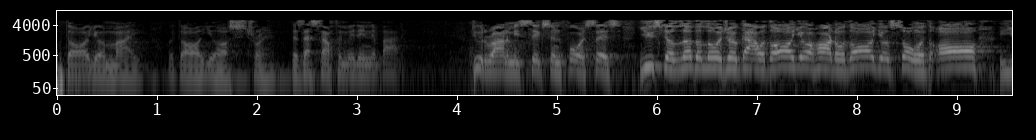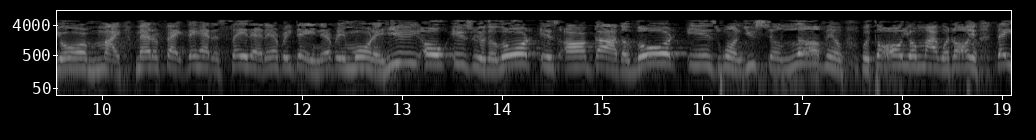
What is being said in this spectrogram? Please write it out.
with all your might, with all your strength? Does that sound familiar to anybody? Deuteronomy 6 and 4 says, You shall love the Lord your God with all your heart, with all your soul, with all your might. Matter of fact, they had to say that every day and every morning. Hear, O Israel, the Lord is our God. The Lord is one. You shall love him with all your might, with all your. They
